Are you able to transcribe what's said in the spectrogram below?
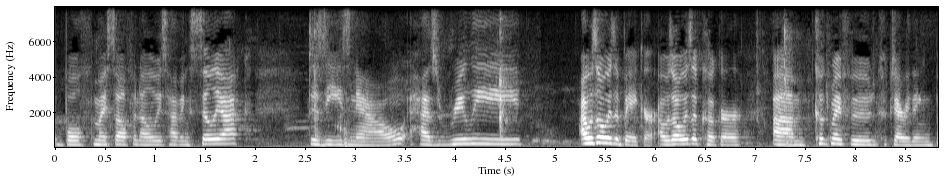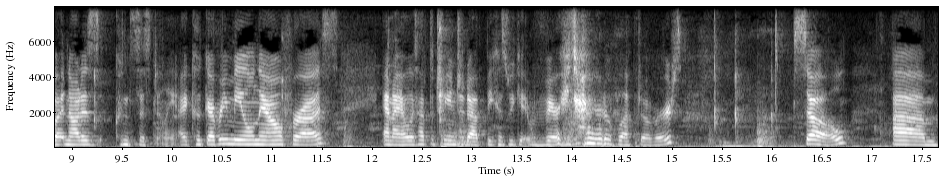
both myself and Eloise having celiac disease now has really. I was always a baker. I was always a cooker. Um, cooked my food, cooked everything, but not as consistently. I cook every meal now for us, and I always have to change it up because we get very tired of leftovers. So, um,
